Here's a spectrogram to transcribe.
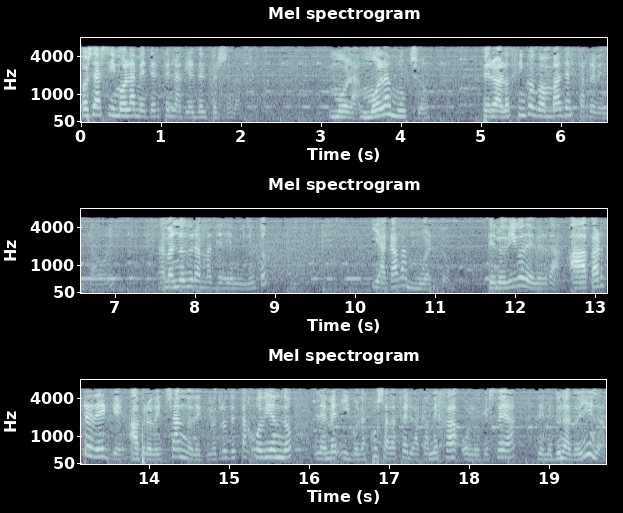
O sea, sí mola meterte en la piel del personaje. Mola, mola mucho. Pero a los cinco combates estás reventado, ¿eh? Además no duran más de 10 minutos. Y acabas muerto. Te lo digo de verdad. Aparte de que, aprovechando de que el otro te está jodiendo, le met- y con la excusa de hacer la cameja o lo que sea, le mete una tollina.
